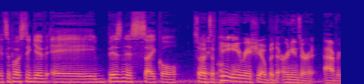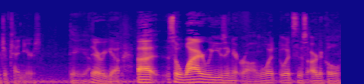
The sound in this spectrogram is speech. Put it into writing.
It's supposed to give a business cycle. So it's a multiple. PE ratio, but the earnings are an average of 10 years. There you go. There we go. Uh, so why are we using it wrong? What, what's this article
